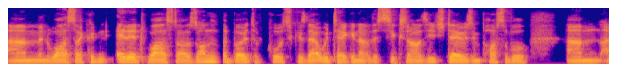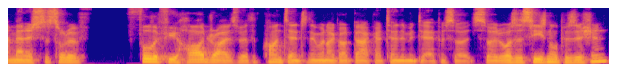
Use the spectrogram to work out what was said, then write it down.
Um, and whilst I couldn't edit whilst I was on the boat, of course, because that would take another six hours each day, it was impossible. Um, I managed to sort of full a few hard drives worth of content. And then when I got back, I turned them into episodes. So it was a seasonal position.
